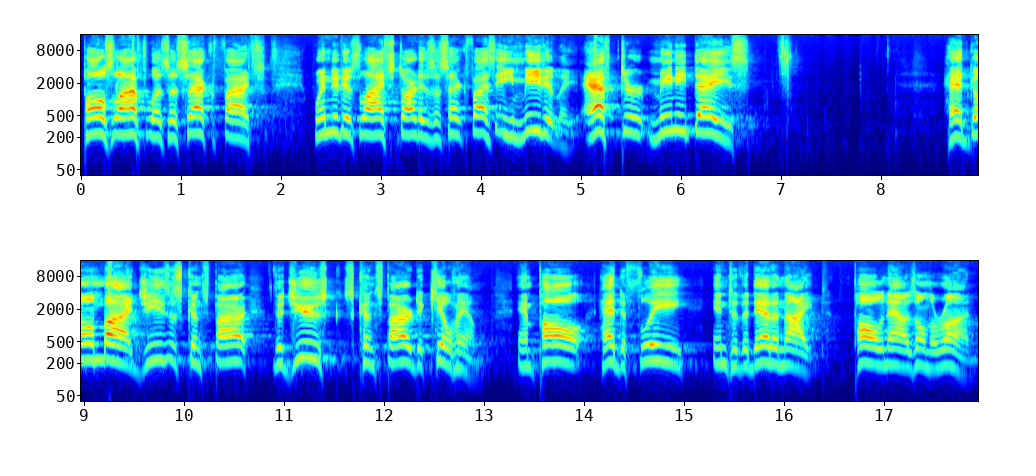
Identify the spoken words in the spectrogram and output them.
Paul's life was a sacrifice. When did his life start as a sacrifice? Immediately. After many days had gone by, Jesus conspired, the Jews conspired to kill him. And Paul had to flee into the dead of night. Paul now is on the run.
